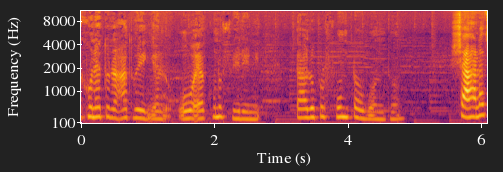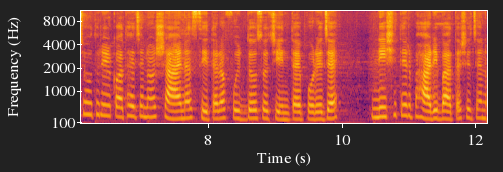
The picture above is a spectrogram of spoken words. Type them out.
এখন এত রাত হয়ে গেল, ও এখনও ফেরেনি। তার উপর ফোনটাও বন্ধ। শাহানা চৌধুরীর কথায় যেন সায়না সিতারা ফুরদৌসও চিন্তায় পড়ে যায়। নিশীতের ভারী বাতাসে যেন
